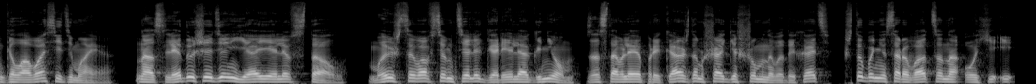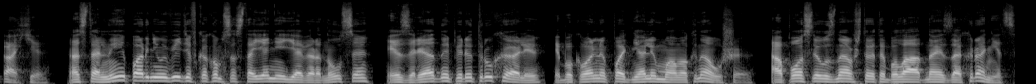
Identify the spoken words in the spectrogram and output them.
Глава 7. На следующий день я еле встал. Мышцы во всем теле горели огнем, заставляя при каждом шаге шумно выдыхать, чтобы не сорваться на охи и ахи. Остальные парни, увидев, в каком состоянии я вернулся, изрядно перетрухали и буквально подняли мамок на уши. А после, узнав, что это была одна из охранниц,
